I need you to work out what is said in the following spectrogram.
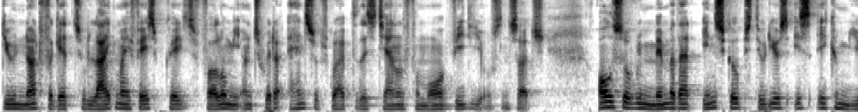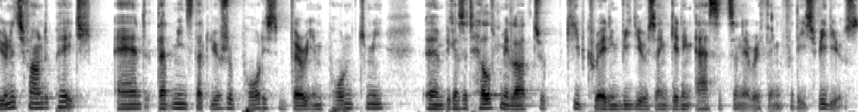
do not forget to like my Facebook page, follow me on Twitter and subscribe to this channel for more videos and such. Also remember that InScope Studios is a community founded page and that means that your support is very important to me um, because it helps me a lot to keep creating videos and getting assets and everything for these videos.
